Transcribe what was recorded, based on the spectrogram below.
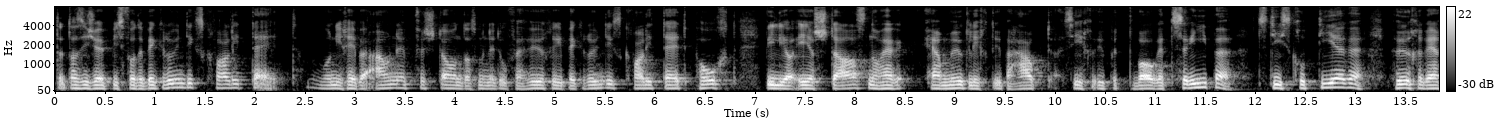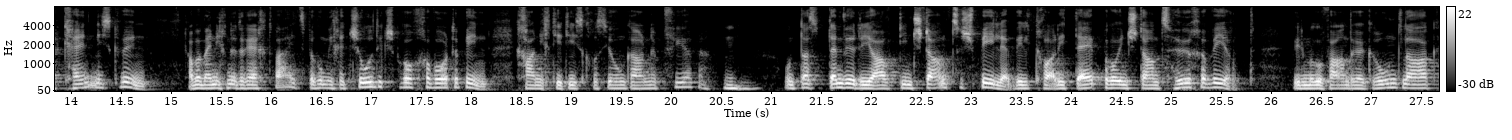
das ist etwas von der Begründungsqualität, wo ich eben auch nicht verstehe, dass man nicht auf eine höhere Begründungsqualität pocht, weil ja erst das nachher ermöglicht, überhaupt sich über die Wahrheit zu schreiben, zu diskutieren, höhere Erkenntnisgewinn. Aber wenn ich nicht recht weiß, warum ich jetzt schuldig gesprochen worden bin, kann ich die Diskussion gar nicht führen. Mhm. Und das, dann würde ja auch die Instanzen spielen, weil die Qualität pro Instanz höher wird, weil man auf anderer Grundlage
